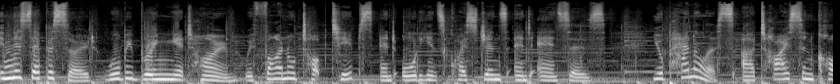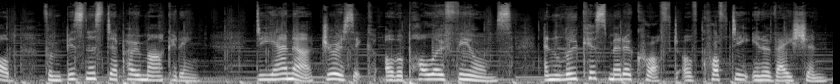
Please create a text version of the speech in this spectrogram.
In this episode, we'll be bringing it home with final top tips and audience questions and answers. Your panelists are Tyson Cobb from Business Depot Marketing, Deanna Jurisic of Apollo Films, and Lucas Meadowcroft of Crofty Innovation.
